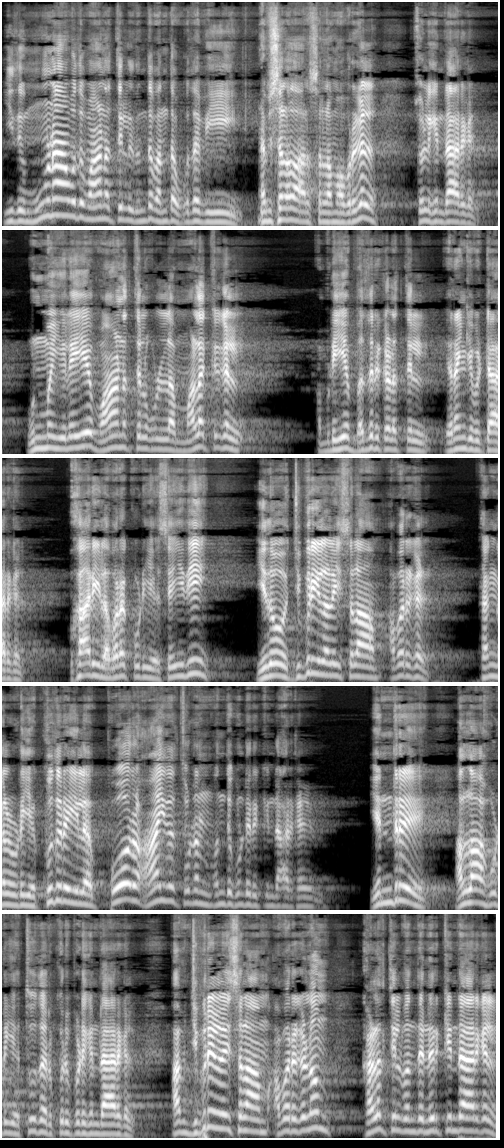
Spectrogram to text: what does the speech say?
இது மூணாவது வானத்தில் இருந்து வந்த உதவி. நபிசல்லா அலுவலாம் அவர்கள் சொல்கின்றார்கள் உண்மையிலேயே வானத்தில் உள்ள மலக்குகள் அப்படியே பதிர்களத்தில் இறங்கி விட்டார்கள் புகாரில் வரக்கூடிய செய்தி இதோ ஜிப்ரீல் அலி இஸ்லாம் அவர்கள் தங்களுடைய குதிரையில் போர் ஆயுதத்துடன் வந்து கொண்டிருக்கின்றார்கள் என்று அல்லாஹுடைய தூதர் குறிப்பிடுகின்றார்கள். அவ் ஜிப்ரீல் அலி இஸ்லாம் அவர்களும் களத்தில் வந்து நிற்கின்றார்கள்.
